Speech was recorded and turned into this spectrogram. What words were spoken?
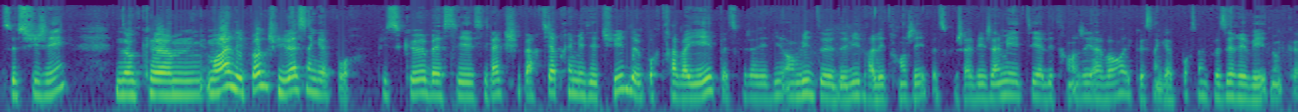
ce sujet. Donc moi à l'époque je vivais à Singapour puisque bah, c'est là que je suis partie après mes études pour travailler parce que j'avais envie de, vivre à l'étranger parce que j'avais jamais été à l'étranger avant et que Singapour ça me faisait rêver. Donc euh,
